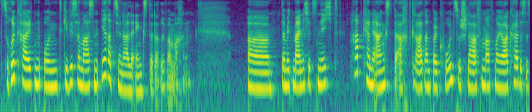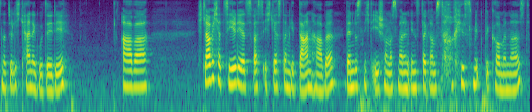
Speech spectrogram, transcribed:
zurückhalten und gewissermaßen irrationale Ängste darüber machen. Äh, damit meine ich jetzt nicht, hab keine Angst, bei 8 Grad am Balkon zu schlafen auf Mallorca. Das ist natürlich keine gute Idee. Aber ich glaube, ich erzähle dir jetzt, was ich gestern getan habe, wenn du es nicht eh schon aus meinen Instagram-Stories mitbekommen hast.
